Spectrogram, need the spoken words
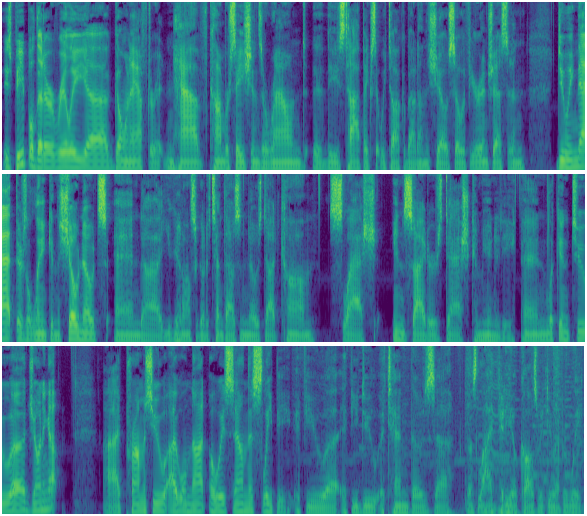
these people that are really uh, going after it and have conversations around uh, these topics that we talk about on the show. So if you're interested in doing that, there's a link in the show notes, and uh, you can also go to 10,000nos.com slash insiders dash community and look into uh, joining up. I promise you, I will not always sound this sleepy if you uh, if you do attend those uh, those live video calls we do every week.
